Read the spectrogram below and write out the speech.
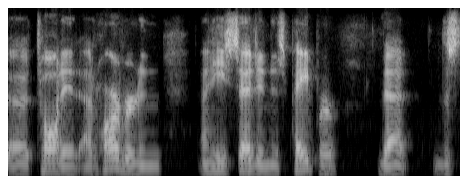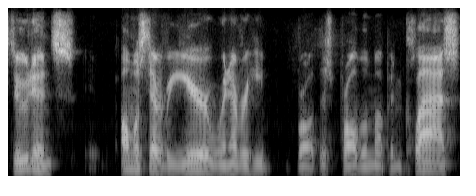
uh, taught it at Harvard, and, and he said in his paper that the students, almost every year, whenever he brought this problem up in class,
